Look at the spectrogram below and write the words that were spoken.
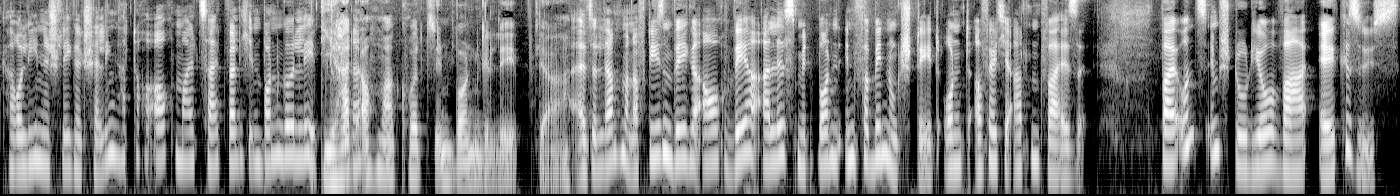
Caroline Schlegel-Schelling hat doch auch mal zeitweilig in Bonn gelebt. Die oder? hat auch mal kurz in Bonn gelebt, ja. Also lernt man auf diesem Wege auch, wer alles mit Bonn in Verbindung steht und auf welche Art und Weise. Bei uns im Studio war Elke Süß.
